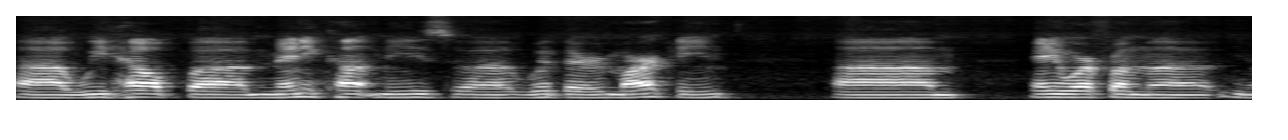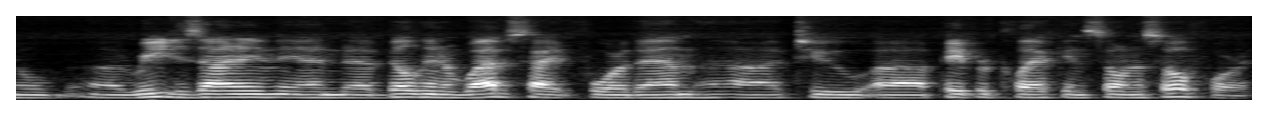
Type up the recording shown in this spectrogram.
uh, we help many companies with their marketing, um, anywhere from you know redesigning and building a website for them to pay-per-click and so on and so forth.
